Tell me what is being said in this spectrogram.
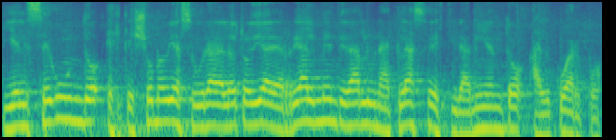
y el segundo es que yo me voy a asegurar al otro día de realmente darle una clase de estiramiento al cuerpo.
